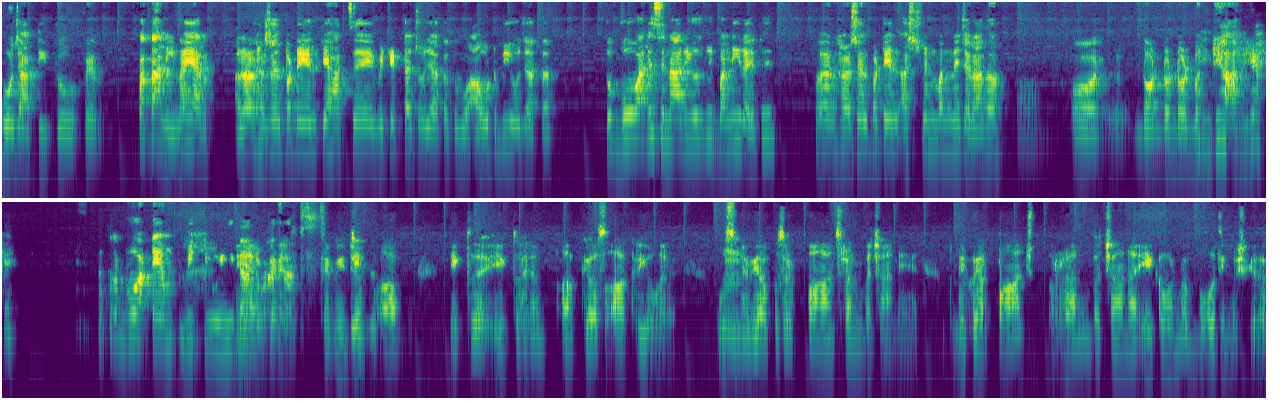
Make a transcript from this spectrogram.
हो जाती तो फिर पता नहीं ना यार अगर हर्षल पटेल के हाथ से विकेट टच हो जाता तो वो आउट भी हो जाता। तो वो वाले सिनारियोज भी बन ही रहे थे पर हर्षल पटेल अश्विन बनने चला था। और डॉट डॉट डॉट बन के आ गया है। मतलब वो अटेम्प्ट भी क्यों ही था भी जब आप एक तो एक तो है ना आपके पास आखिरी ओवर है। उसमें हम्म। भी आपको सिर्फ़ पाँच रन बचाने हैं। देखो यार पाँच रन बचाना एक ओवर में बहुत ही मुश्किल है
